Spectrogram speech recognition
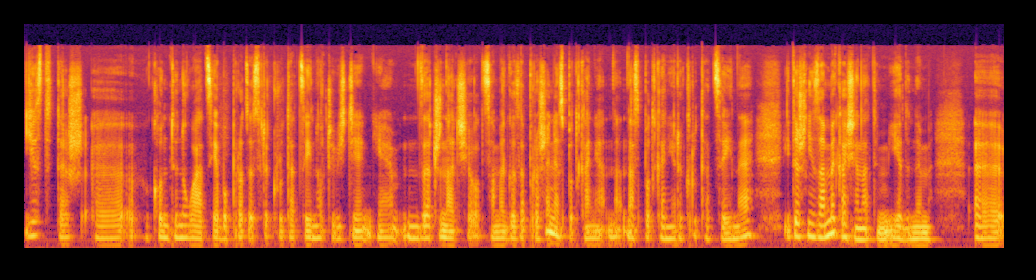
Jest też e, kontynuacja, bo proces rekrutacyjny oczywiście nie zaczyna się od samego zaproszenia spotkania, na, na spotkanie rekrutacyjne i też nie zamyka się na tym jednym e,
